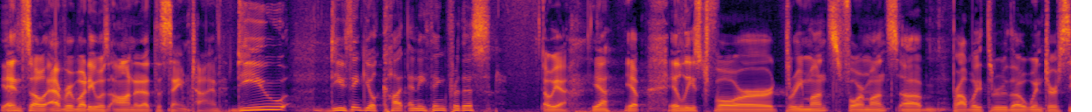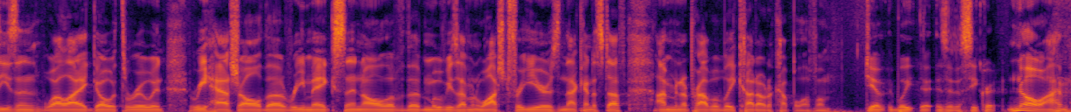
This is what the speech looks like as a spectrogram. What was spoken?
And so everybody was on it at the same time. Do you do you think you'll cut anything for this? Oh yeah, Yeah? yep. At least for three months, four months, um, probably through the winter season, while I go through and rehash all the remakes and all of the movies I haven't watched for years and that kind of stuff. I'm gonna probably cut out a couple of them. Do you have, wait, is it a secret? No, I'm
